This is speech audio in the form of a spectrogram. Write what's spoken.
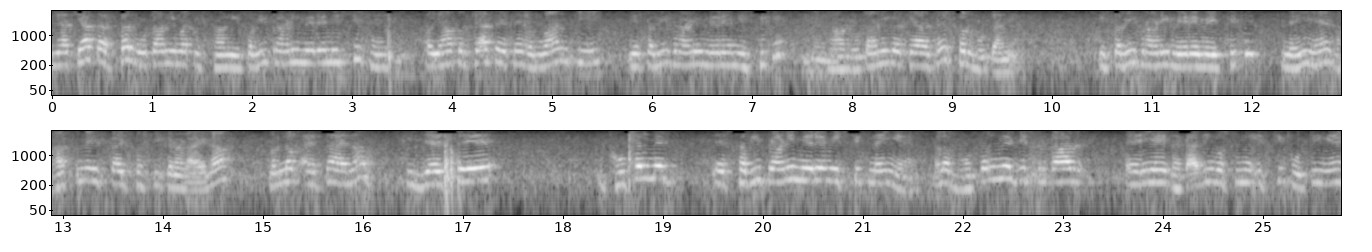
या क्या कर सर्वभूतानी मत स्थानीय सभी प्राणी मेरे में स्थित है। और यहाँ पर क्या कहते हैं भगवान की ये सभी प्राणी मेरे में स्थित हाँ? भूतानी का क्या है? सर्वभूतानी। ये सभी प्राणी मेरे में स्थित नहीं है। भाष्य में इसका स्पष्टीकरण आएगा। मतलब ऐसा है ना कि जैसे भूतल में सभी प्राणी मेरे में स्थित नहीं है। मतलब भूतल में जिस प्रकार ये घटादी वस्तु में स्थित होती है।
